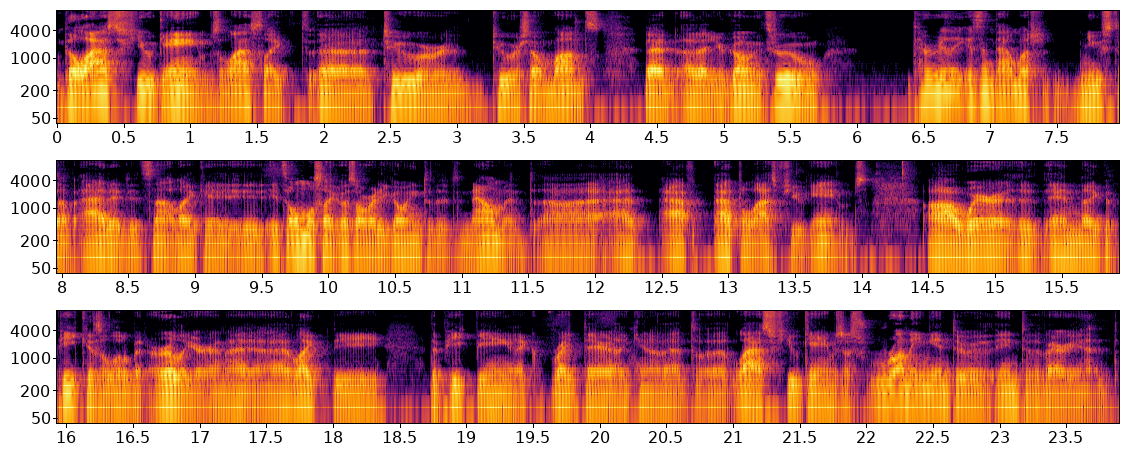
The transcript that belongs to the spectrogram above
the last few games, the last like uh, two or two or so months that uh, that you're going through, there really isn't that much new stuff added. It's not like a, it, it's almost like I was already going to the denouement uh, at, at the last few games, uh, where it, and like the peak is a little bit earlier, and I, I like the the peak being like right there, like you know that uh, last few games just running into into the very end.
